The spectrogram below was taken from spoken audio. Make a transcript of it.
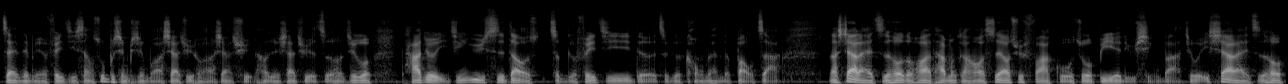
在那边飞机上说不行不行，我要下去，我要下去，然后就下去了之后，结果他就已经预示到整个飞机的这个空难的爆炸。那下来之后的话，他们刚好是要去法国做毕业旅行吧，结果一下来之后。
